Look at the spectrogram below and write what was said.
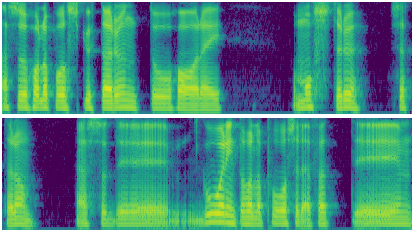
alltså hålla på och skutta runt och ha dig, då måste du sätta dem. Alltså det går inte att hålla på sådär för att eh,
